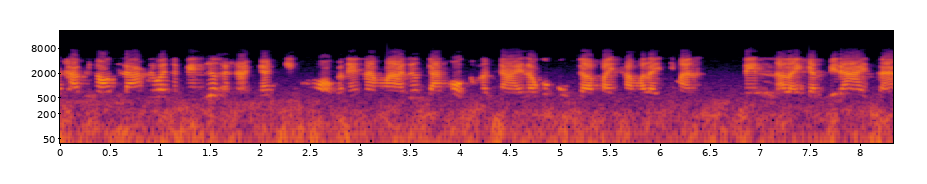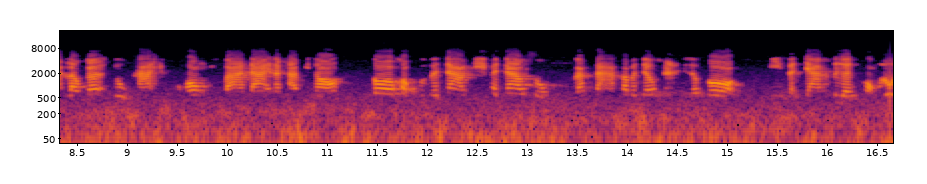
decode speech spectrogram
นะคะ พี่น้องที่รักไม่ว่าจะเป็นเรื่องอาหารการกินคุณหมอก็แนะนำมาเรื่องการออกกำลังกาย เราก็คงจะไปทำอะไรที่มัน เต้นอะไรกันไม่ได้นะ เราก็โยคะอยู่ห้องอยู่บ้านได้นะคะ พี่น้องก็ขอบคุณพระเจ้าที่พระเจ้าทรงรักษาข้าพเจ้าหายแล้วก็มีสัญญาณเตือนของโล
